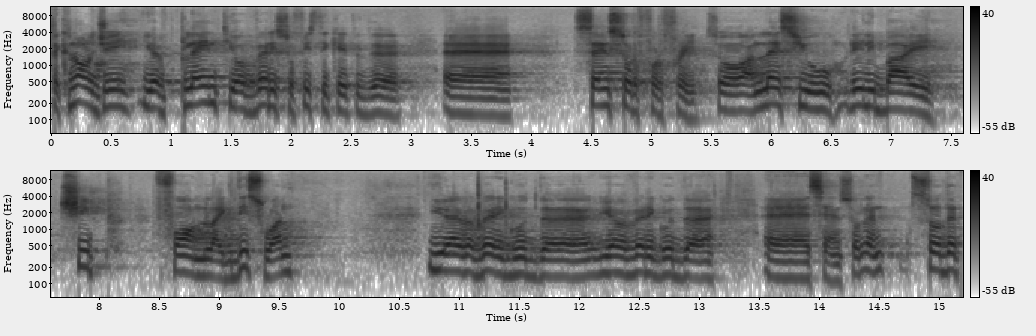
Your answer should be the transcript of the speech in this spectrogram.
technology, you have plenty of very sophisticated uh, sensor for free. So unless you really buy cheap phone like this one, you have a very good, uh, you have a very good uh, uh, sensor, and so that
